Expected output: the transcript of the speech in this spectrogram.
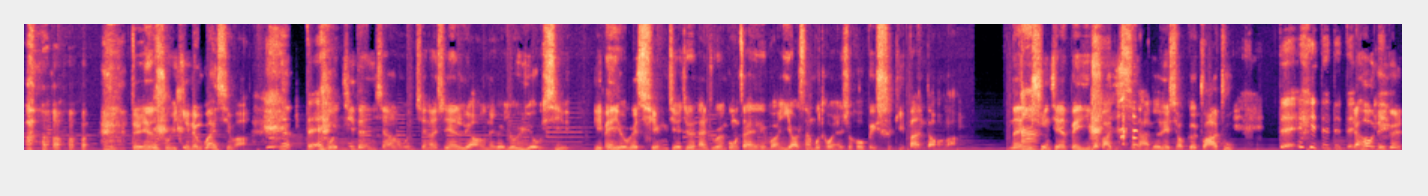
对，因为属于竞争关系嘛。那 对，我记得你像我们前段时间聊的那个鱿鱼游戏，里面有个情节，就是男主人公在玩一二三木头人的时候被尸体绊倒了，那一瞬间被一个巴基斯坦的那个小哥抓住。对对对对。然后那个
